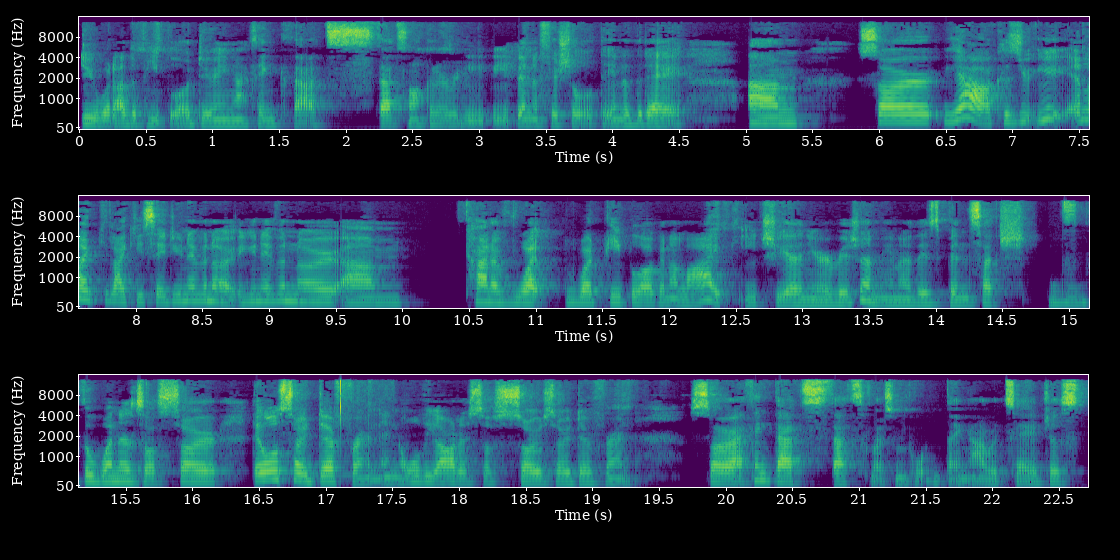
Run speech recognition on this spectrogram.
do what other people are doing, I think that's that's not going to really be beneficial at the end of the day. Um, so yeah, because you, you like like you said, you never know. You never know. Um, kind of what what people are going to like each year in Eurovision. You know, there's been such the winners are so they're all so different, and all the artists are so so different. So I think that's that's the most important thing. I would say just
